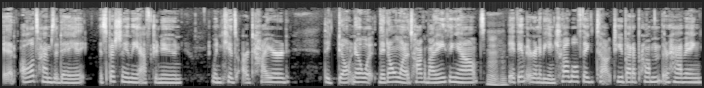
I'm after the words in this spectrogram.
at all times of day, especially in the afternoon when kids are tired they don't know what, they don't want to talk about anything else. Mm-hmm. They think they're going to be in trouble if they talk to you about a problem that they're having.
